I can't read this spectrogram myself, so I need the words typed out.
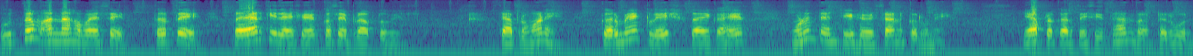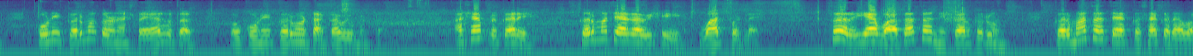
उत्तम अन्न हवे असेल तर ते तयार केल्याशिवाय कसे प्राप्त होईल? त्याप्रमाणे कर्मे क्लेशदायक आहेत म्हणून त्यांची हेळसांड करू नये. या प्रकारचे सिद्धांत ठरवून कोणी कर्म करण्यास तयार होतात व कोणी कर्म टाकावे म्हणतात. अशा प्रकारे कर्मत्यागाविषयी वाद पडलाय. तर या वादाचा निकाल करून कर्माचा त्याग कसा करावा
